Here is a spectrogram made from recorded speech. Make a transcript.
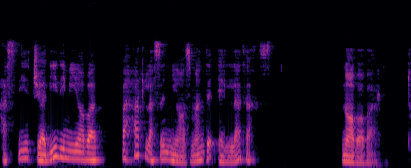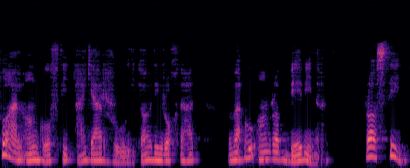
هستی جدیدی مییابد و هر لحظه نیازمند علت است. ناباور تو الان گفتی اگر رویدادی رخ دهد و او آن را ببیند. راستی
